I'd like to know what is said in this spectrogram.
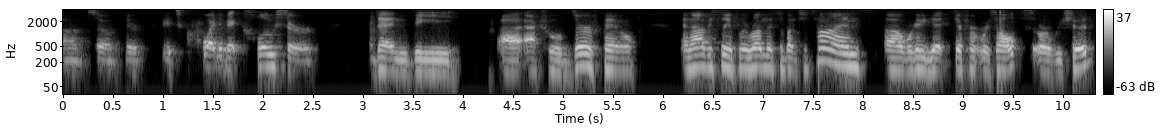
Um, so it's quite a bit closer than the uh, actual observed panel. And obviously, if we run this a bunch of times, uh, we're going to get different results, or we should.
